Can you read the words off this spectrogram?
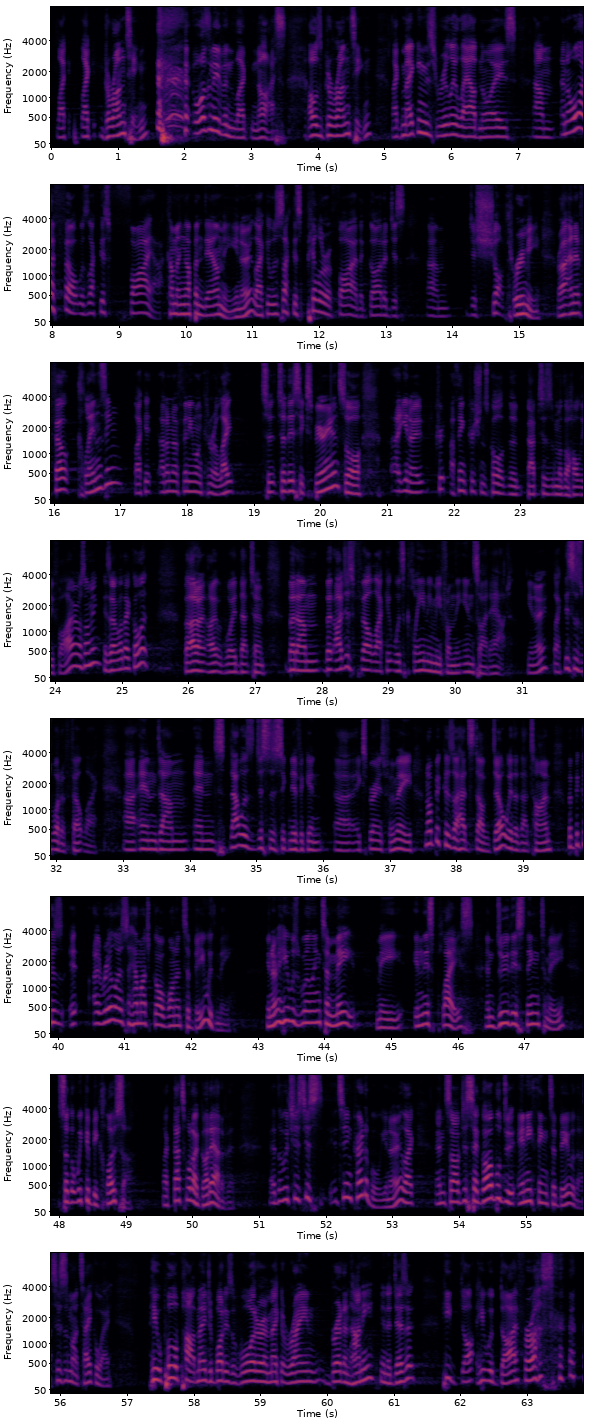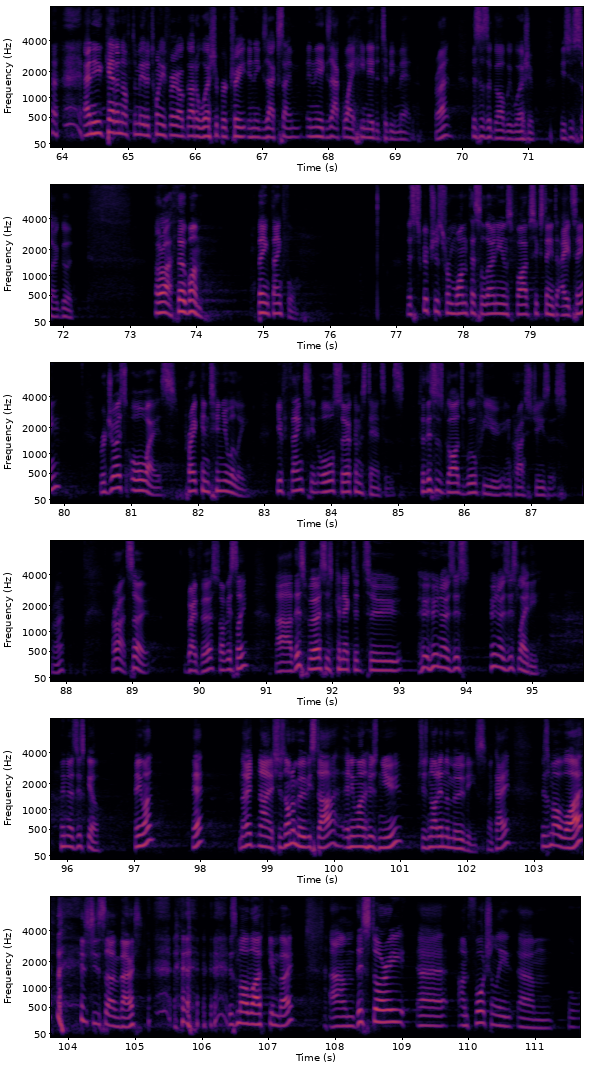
like like grunting. it wasn't even like nice. I was grunting, like making this really loud noise. Um, and all I felt was like this fire coming up and down me, you know? Like it was like this pillar of fire that God had just um, just shot through me, right? And it felt cleansing. Like it, I don't know if anyone can relate to, to this experience or, uh, you know, I think Christians call it the baptism of the holy fire or something. Is that what they call it? But I don't. I avoid that term. But um, but I just felt like it was cleaning me from the inside out you know? Like this is what it felt like. Uh, and um, and that was just a significant uh, experience for me. Not because i had stuff dealt with at that time but because it, i realized how much god wanted to be with me. You know he was willing to meet me in this place and do this thing to me so that we could be closer. Like that's what i got out of it Uh, which is just it's incredible you know like and so i've just said god will do anything to be with us this is my takeaway He will pull apart major bodies of water and make it rain bread and honey in a desert. He, di- he would die for us. and he cared enough to meet a 24 year old guy a worship retreat in the, exact same, in the exact way he needed to be met, right? This is a God we worship. He's just so good. All right, third one being thankful. There's scriptures from 1 Thessalonians 5 16 to 18. Rejoice always, pray continually, give thanks in all circumstances, for this is God's will for you in Christ Jesus. Right? All right, so great verse, obviously. Uh, this verse is connected to who, who knows this? Who knows this lady? Who knows this girl? Anyone? Yeah? No, no, she's not a movie star. Anyone who's new, she's not in the movies, okay? This is my wife. she's so embarrassed. this is my wife, Kimbo. Um, this story, uh, unfortunately, um,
